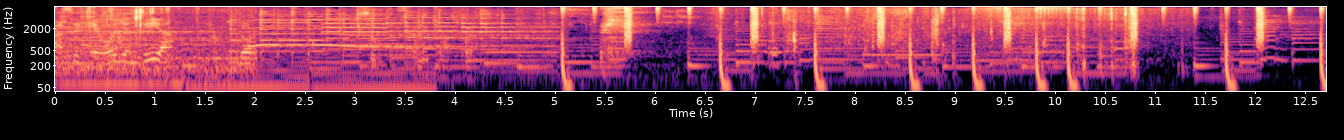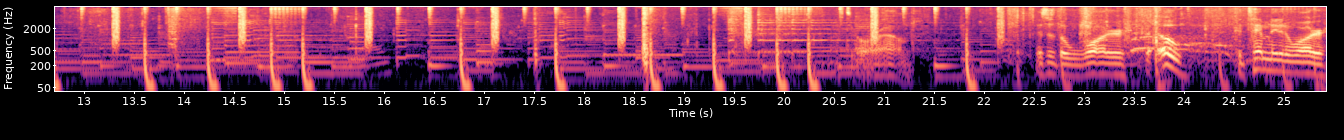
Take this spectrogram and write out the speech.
Así que hoy en día lo... This is the water. Oh, contaminated water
